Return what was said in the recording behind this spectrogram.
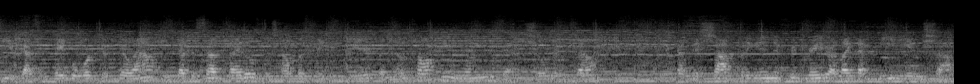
see you've got some paperwork to fill out. We've got the subtitles, which help us make it clear, but no talking. We don't need that. Show, don't tell. Got this shot putting it in the refrigerator. I like that medium shot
